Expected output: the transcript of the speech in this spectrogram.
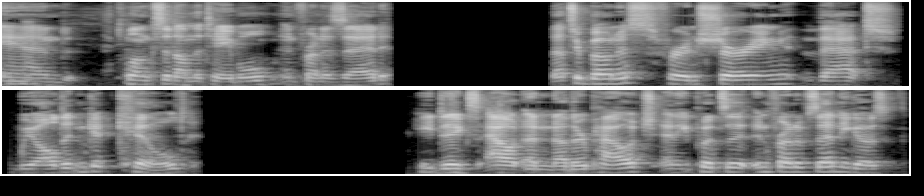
mm-hmm. and plunks it on the table in front of Zed. That's your bonus for ensuring that we all didn't get killed. He digs out another pouch and he puts it in front of Zed and he goes,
